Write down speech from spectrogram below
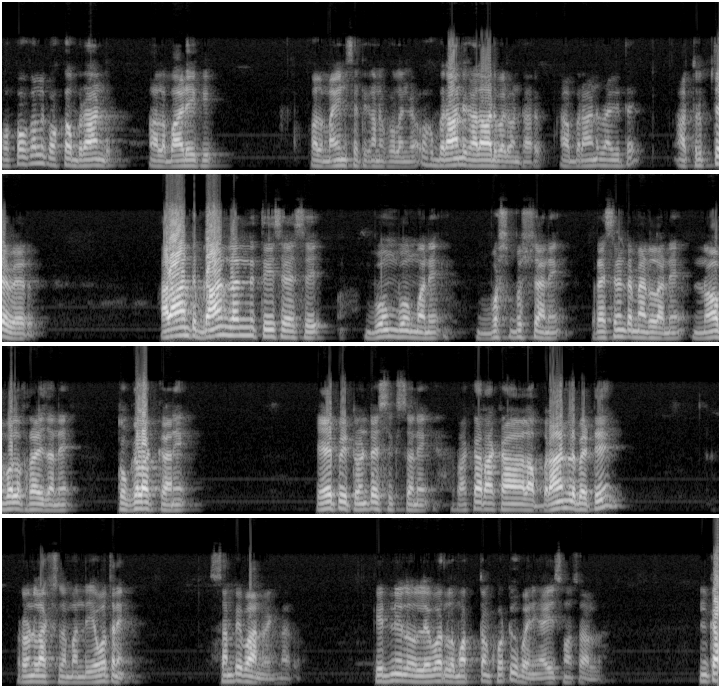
ఒక్కొక్కరికి ఒక్కొక్క బ్రాండ్ వాళ్ళ బాడీకి వాళ్ళ మైండ్ సెట్కి అనుకూలంగా ఒక బ్రాండ్కి అలవాటు పడి ఉంటారు. ఆ బ్రాండ్ తాగితే ఆ తృప్తే వేరు. అలాంటి బ్రాండ్లన్నీ తీసేసి బూమ్ బూమ్ అని బుష్ బుష్ అని ప్రెసిడెంట్ మెడల్ అని నోబెల్ ప్రైజ్ అని తుగ్లక్ అని ఏపీ ట్వంటీ సిక్స్ అని రకరకాల బ్రాండ్లు పెట్టి రెండు లక్షల మంది యువతని సంపిబాన్ పెట్టినారు కిడ్నీలు లివర్లు మొత్తం కొట్టుకుపోయినాయి ఐదు సంవత్సరాలు. ఇంకా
